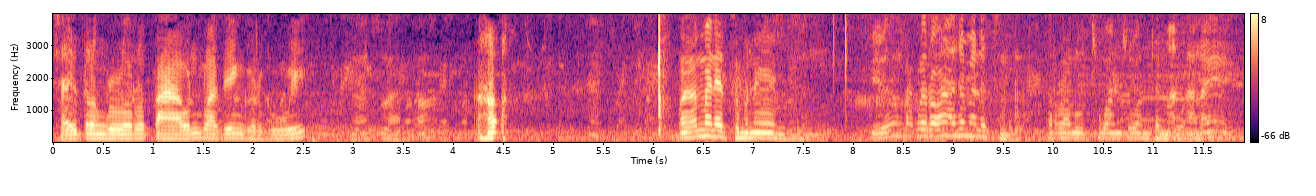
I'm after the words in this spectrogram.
Saya 32 tahun pelatih nggur kuwi. Malah manajemennya Iya, tak kira aja manajemen terlalu cuan-cuan dan cuan. Masalahnya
